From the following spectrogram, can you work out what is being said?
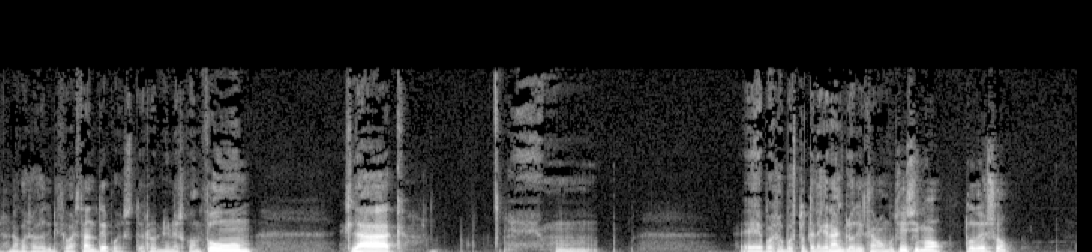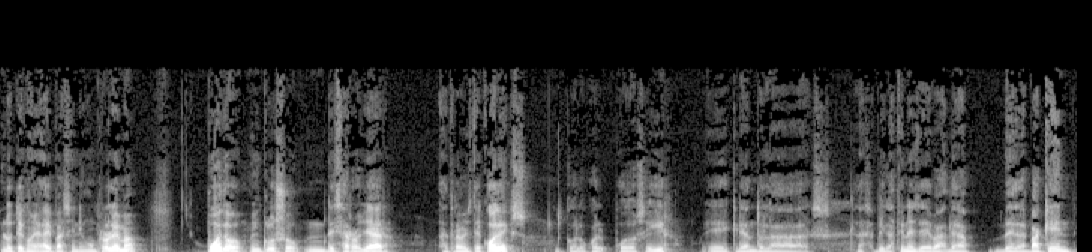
Es una cosa que utilizo bastante, pues de reuniones con Zoom, Slack, mm, eh, por supuesto Telegram, que lo utilizamos muchísimo, todo eso lo tengo en el iPad sin ningún problema. Puedo incluso desarrollar a través de Codex, con lo cual puedo seguir eh, creando las, aplicaciones de, la, de la backend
